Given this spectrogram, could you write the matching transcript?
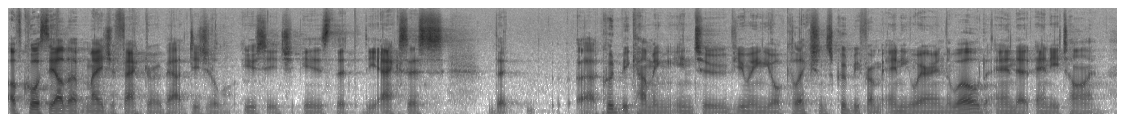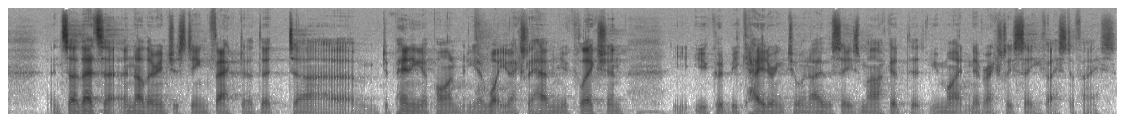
Of course, the other major factor about digital usage is that the access that uh, could be coming into viewing your collections could be from anywhere in the world and at any time. And so that's a, another interesting factor that, uh, depending upon you know, what you actually have in your collection, you, you could be catering to an overseas market that you might never actually see face to face.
